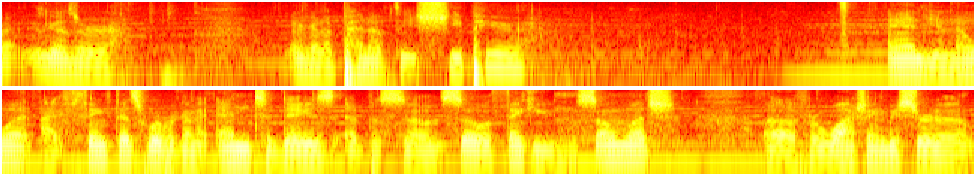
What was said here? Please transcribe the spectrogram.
Alright, these guys are... They're gonna pen up these sheep here. You know what? I think that's where we're going to end today's episode. So, thank you so much uh, for watching. Be sure to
